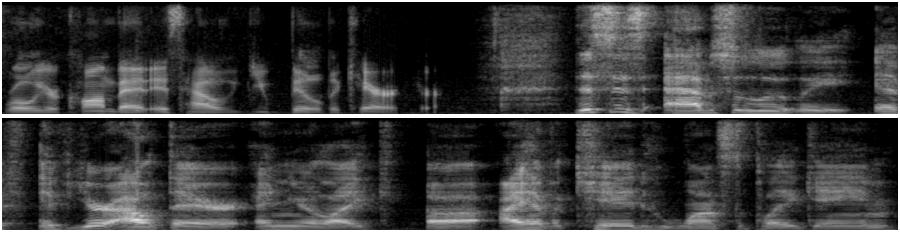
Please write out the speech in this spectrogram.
roll your combat is how you build a character this is absolutely if if you're out there and you're like uh, i have a kid who wants to play a game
